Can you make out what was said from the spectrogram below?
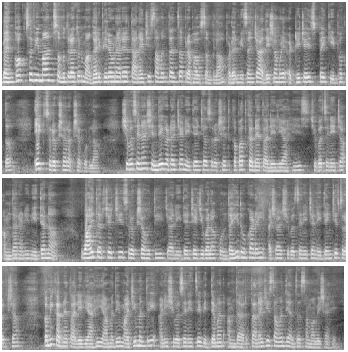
बँकॉकचं विमान समुद्रातून माघारी फिरवणाऱ्या तानाजी सावंतांचा प्रभाव संपला. फडणवीसांच्या आदेशामुळे अठ्ठेचाळीसपैकी फक्त एक सुरक्षा रक्षक उरला. शिवसेना शिंदे गटाच्या नेत्यांच्या सुरक्षेत कपात करण्यात आलेली आहे. शिवसेनेच्या आमदार आणि नेत्यांना वाय दर्जाची सुरक्षा होती. ज्या नेत्यांच्या जीवाला कोणताही धोका नाही अशा शिवसेनेच्या नेत्यांची सुरक्षा कमी करण्यात आलेली आहे. यामध्ये माजी मंत्री आणि शिवसेनेचे विद्यमान आमदार तानाजी सावंत यांचा समावेश आहे.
